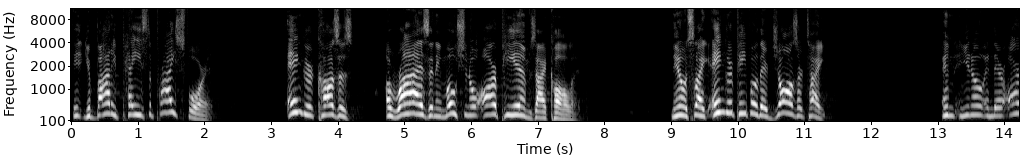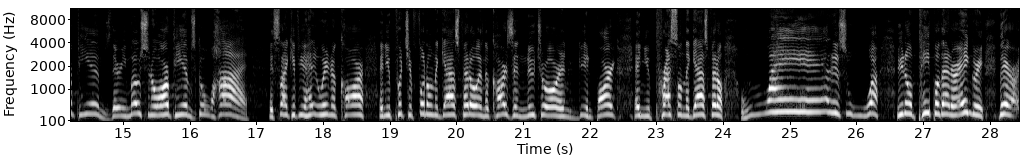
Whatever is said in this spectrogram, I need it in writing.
it, your body pays the price for it. Anger causes a rise in emotional RPMs, I call it. You know, it's like angry people, their jaws are tight. And, you know, and their RPMs, their emotional RPMs go high. It's like if you were in a car and you put your foot on the gas pedal and the car's in neutral or in, in park and you press on the gas pedal. Wham! It's, you know, people that are angry, their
